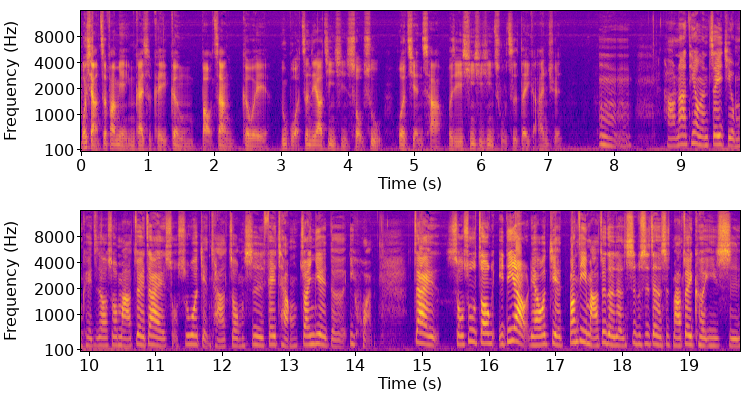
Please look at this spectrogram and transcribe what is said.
我想这方面应该是可以更保障各位，如果真的要进行手术或检查或者一些侵袭性处置的一个安全。嗯嗯，好，那听我们这一集，我们可以知道说，麻醉在手术或检查中是非常专业的一环。在手术中一定要了解帮自己麻醉的人是不是真的是麻醉科医师，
